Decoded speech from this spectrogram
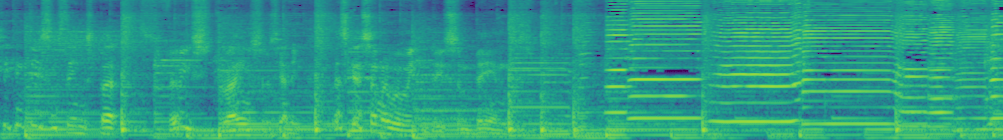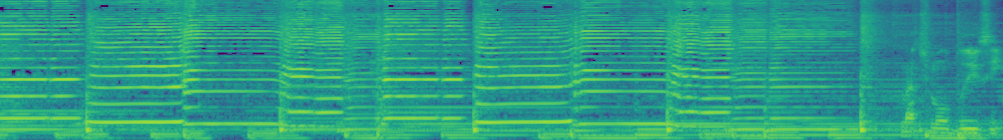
So you can do some things, but very strange sort of sounding. Let's go somewhere where we can do some bends. Much more bluesy.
